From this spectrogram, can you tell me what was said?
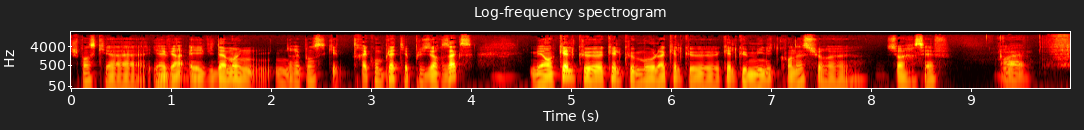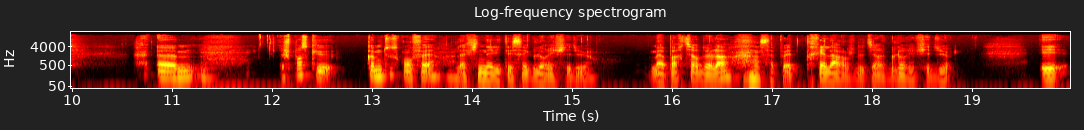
je pense qu'il y, a évidemment une, réponse qui est très complète. Il y a plusieurs axes, mais en quelques quelques mots là, quelques quelques minutes qu'on a sur euh, sur RCF. Ouais. Euh, je pense que comme tout ce qu'on fait, la finalité c'est glorifier Dieu. Mais à partir de là, ça peut être très large de dire glorifier Dieu. Et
